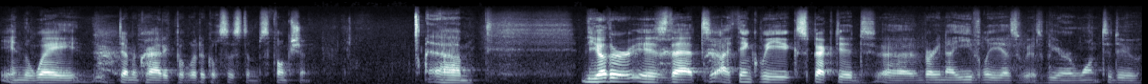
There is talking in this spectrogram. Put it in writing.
in the way democratic political systems function. Um, the other is that I think we expected, uh, very naively, as, as we are wont to do,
